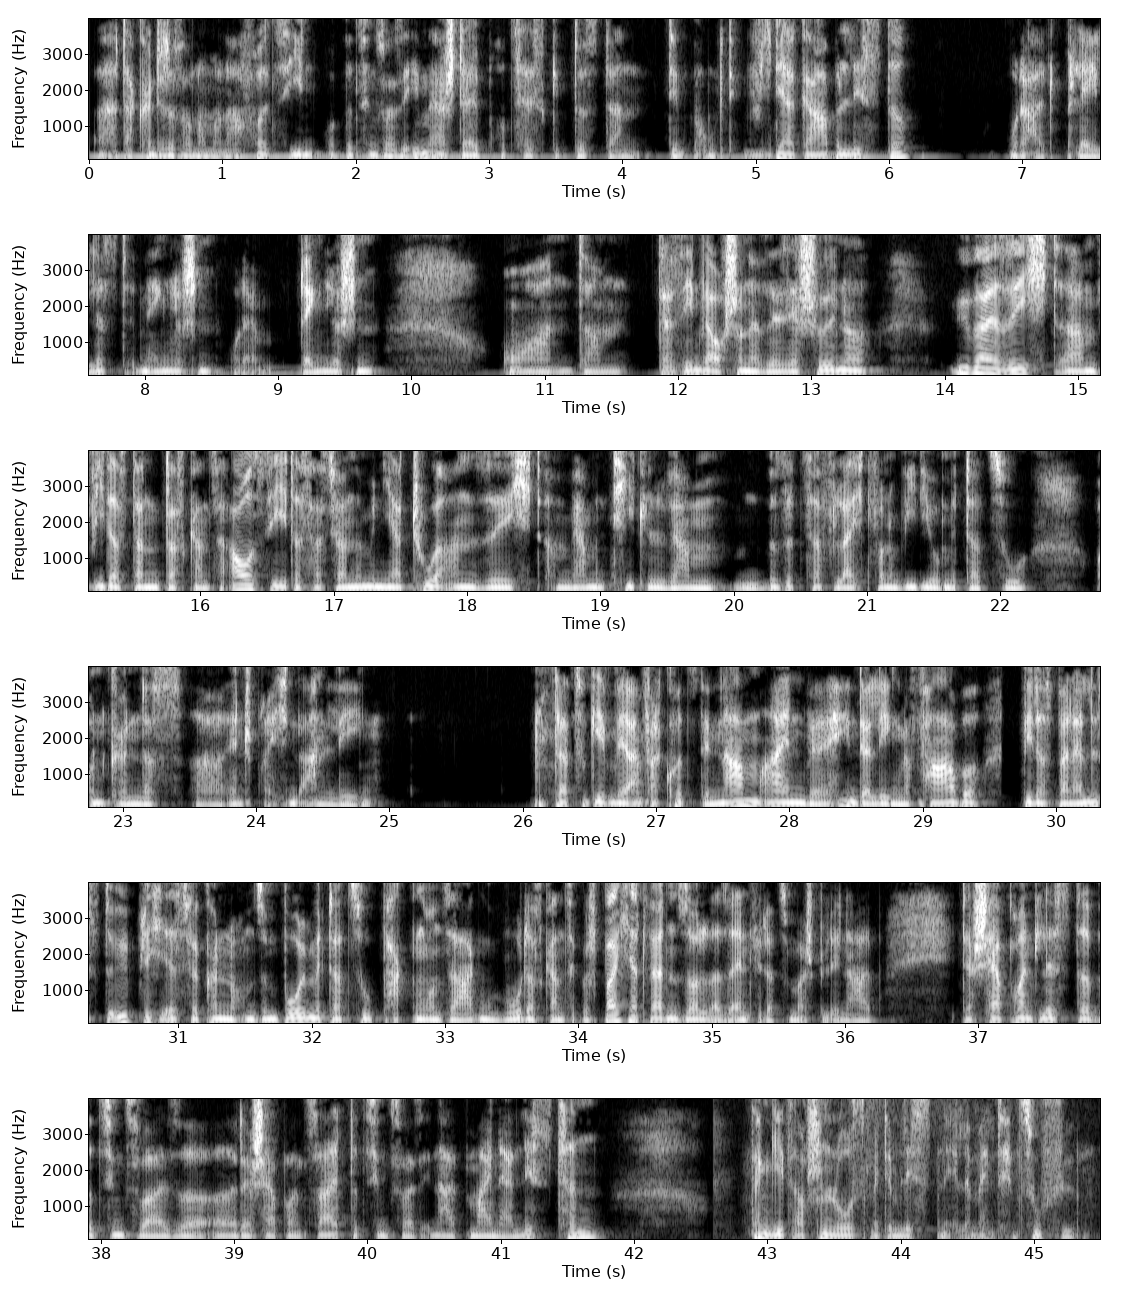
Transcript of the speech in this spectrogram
äh, da könnt ihr das auch nochmal nachvollziehen, beziehungsweise im Erstellprozess gibt es dann den Punkt Wiedergabeliste oder halt Playlist im Englischen oder im Englischen. Und ähm, da sehen wir auch schon eine sehr, sehr schöne Übersicht, ähm, wie das dann das Ganze aussieht. Das heißt, wir haben eine Miniaturansicht, ähm, wir haben einen Titel, wir haben einen Besitzer vielleicht von einem Video mit dazu und können das äh, entsprechend anlegen. Dazu geben wir einfach kurz den Namen ein, wir hinterlegen eine Farbe, wie das bei einer Liste üblich ist. Wir können noch ein Symbol mit dazu packen und sagen, wo das Ganze gespeichert werden soll. Also entweder zum Beispiel innerhalb der SharePoint-Liste beziehungsweise äh, der SharePoint-Site beziehungsweise innerhalb meiner Listen. Dann geht's auch schon los mit dem Listenelement hinzufügen.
